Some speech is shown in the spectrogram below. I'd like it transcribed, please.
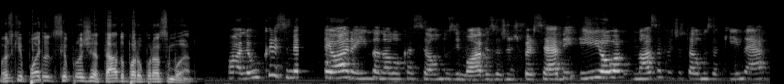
mas o que pode ser projetado para o próximo ano? Olha, um crescimento maior ainda na locação dos imóveis, a gente percebe, e eu, nós acreditamos aqui, né,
